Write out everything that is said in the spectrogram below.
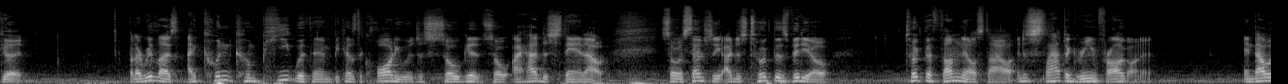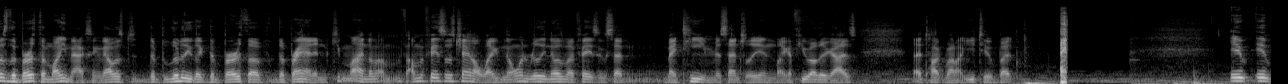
good. But I realized I couldn't compete with him because the quality was just so good. So I had to stand out. So essentially, I just took this video, took the thumbnail style, and just slapped a green frog on it and that was the birth of money maxxing. That was the, literally like the birth of the brand. And keep in mind, I'm, I'm a faceless channel. Like no one really knows my face except my team, essentially, and like a few other guys that I talk about on YouTube. But it, it,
